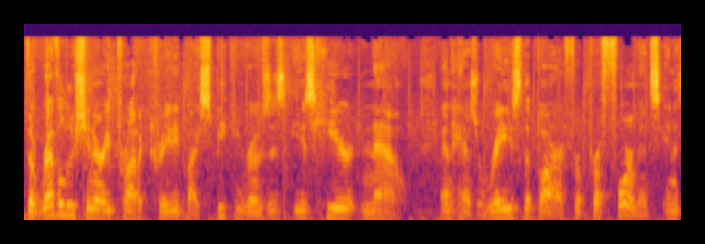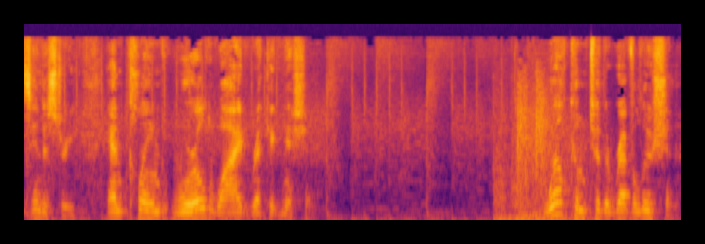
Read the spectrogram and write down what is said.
The revolutionary product created by Speaking Roses is here now and has raised the bar for performance in its industry and claimed worldwide recognition. Welcome to the revolution.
